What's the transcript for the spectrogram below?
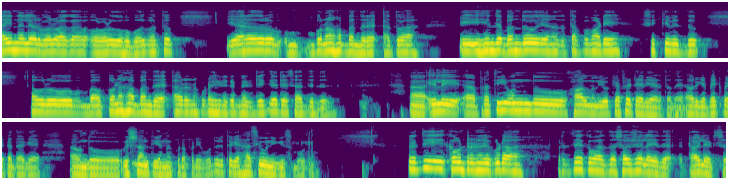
ಲೈನ್ನಲ್ಲಿ ಅವರು ಬರುವಾಗ ಒಳಗೆ ಹೋಗ್ಬೋದು. ಮತ್ತು ಯಾರಾದರೂ ಪುನಃ ಬಂದರೆ ಅಥವಾ ಈ ಹಿಂದೆ ಬಂದು ಏನಾದರೂ ತಪ್ಪು ಮಾಡಿ ಸಿಕ್ಕಿ ಬಿದ್ದು ಅವರು ಬ ಪುನಃ ಬಂದರೆ ಅವರನ್ನು ಕೂಡ ಹಿಡಿಕೊಂಡು ನಡೀಲಿಕ್ಕೆ ಸಾಧ್ಯತೆ ಇದೆ. ಇಲ್ಲಿ ಪ್ರತಿಯೊಂದು ಹಾಲ್ನಲ್ಲಿಯೂ ಕೆಫೆಟೇರಿಯಾ ಇರ್ತದೆ. ಅವರಿಗೆ ಬೇಕು ಬೇಕಾದಾಗೆ ಒಂದು ವಿಶ್ರಾಂತಿಯನ್ನು ಕೂಡ ಪಡೆಯಬಹುದು. ಜೊತೆಗೆ ಹಸಿವು ನೀಗಿಸ್ಬೋದು ಪ್ರತಿ ಕೌಂಟರ್ನಲ್ಲಿ ಕೂಡ ಪ್ರತ್ಯೇಕವಾದ ಶೌಚಾಲಯ ಇದೆ ಟಾಯ್ಲೆಟ್ಸ್.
